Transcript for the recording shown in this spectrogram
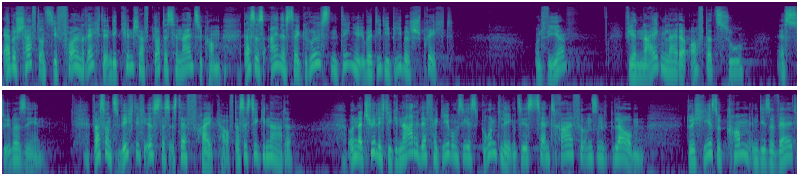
Er beschafft uns die vollen Rechte, in die Kindschaft Gottes hineinzukommen. Das ist eines der größten Dinge, über die die Bibel spricht. Und wir, wir neigen leider oft dazu, es zu übersehen. Was uns wichtig ist, das ist der Freikauf, das ist die Gnade. Und natürlich, die Gnade der Vergebung, sie ist grundlegend, sie ist zentral für unseren Glauben. Durch Jesu Kommen in diese Welt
